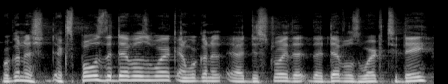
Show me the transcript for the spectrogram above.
We're going to expose the devil's work and we're going to uh, destroy the, the devil's work today.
